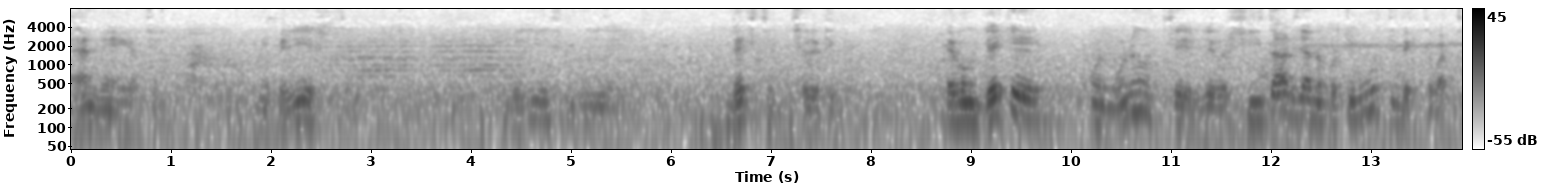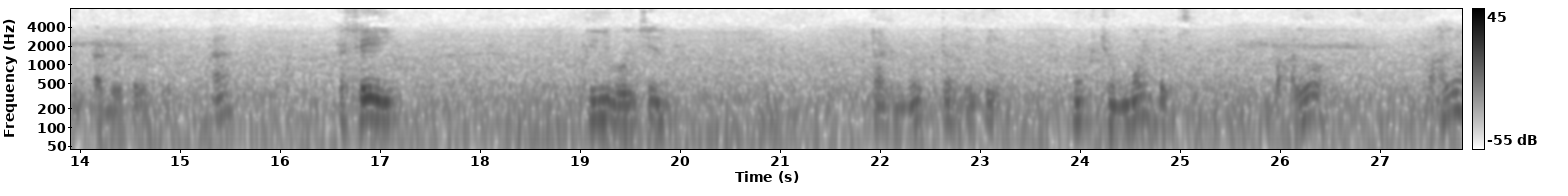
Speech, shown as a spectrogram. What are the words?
ধ্যান ভেঙে গেছে। উনি বেরিয়ে এসছেন। বেরিয়ে দেখছেন ছেলেটিকে। এবং দেখে ওর মনে হচ্ছে যে সীতার যেন প্রতিমূর্তি দেখতে পাচ্ছেন তার ভেতরেতে হ্যাঁ? সেই তিনি বলছেন তার মুখটা দেখে মুখ চুম্বন করছে। ভালো ভালো।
